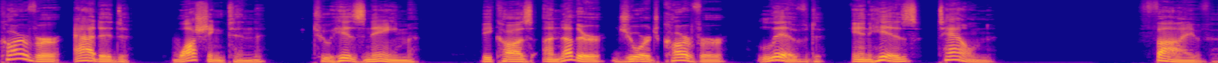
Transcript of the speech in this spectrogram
Carver added Washington to his name because another George Carver lived in his town. 5.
